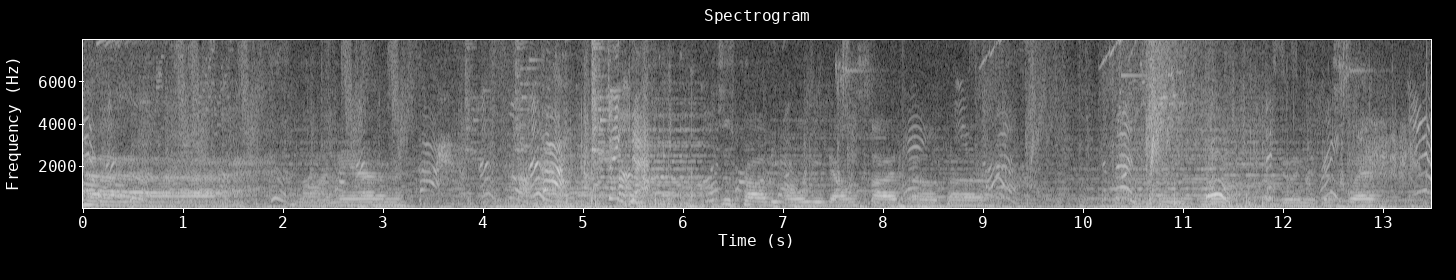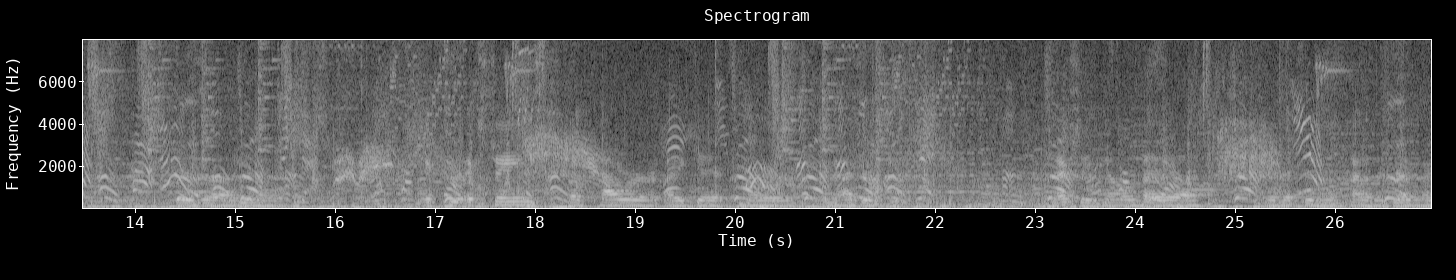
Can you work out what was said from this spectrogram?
Ah, come on, man. This is probably the only downside of uh, doing it this way. There's, uh, you know, ex- exchange of power, I get more magic. Actually, now that I uh, made that decision, I'm kind of regretting my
